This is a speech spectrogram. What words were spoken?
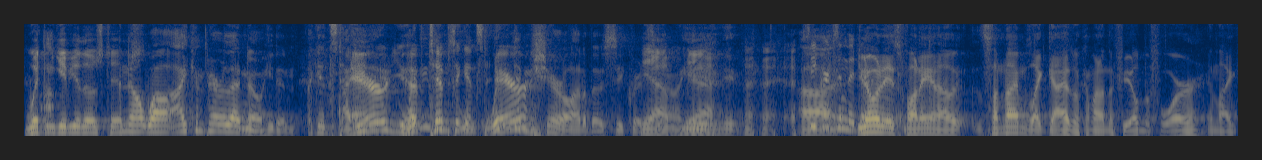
Wouldn't give you those tips. No, well, I compare that. No, he didn't. Against Uh, he- air? You have tips against Whitney air? didn't share a lot of those secrets. Yeah, you know. He- yeah. he- Secrets in the dirt. You know what is funny? And I'll, sometimes like guys will come out on the field before and like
